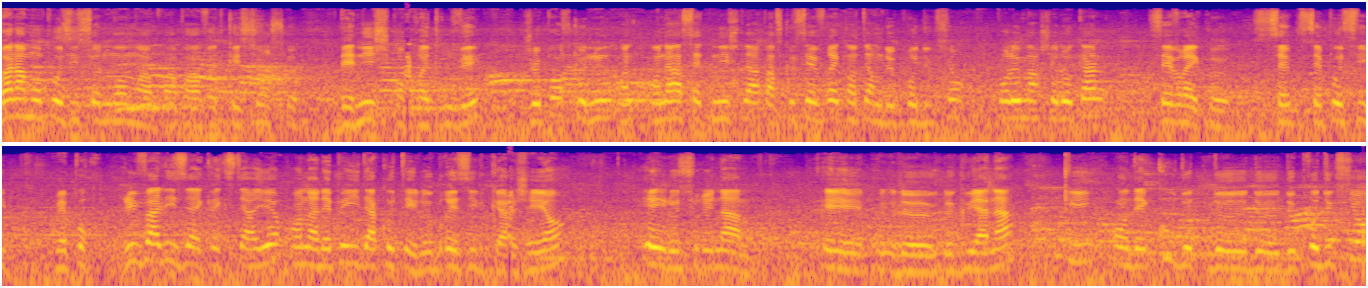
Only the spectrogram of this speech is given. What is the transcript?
Voilà mon positionnement moi, par rapport à votre question sur des niches qu'on pourrait trouver. Je pense que nous, on a cette niche-là parce que c'est vrai qu'en termes de production, pour le marché local, c'est vrai que c'est possible. Mais pour rivaliser avec l'extérieur, on a les pays d'à côté, le Brésil qui est un géant, et le Suriname et le, le Guyana, qui ont des coûts de, de- de- de production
